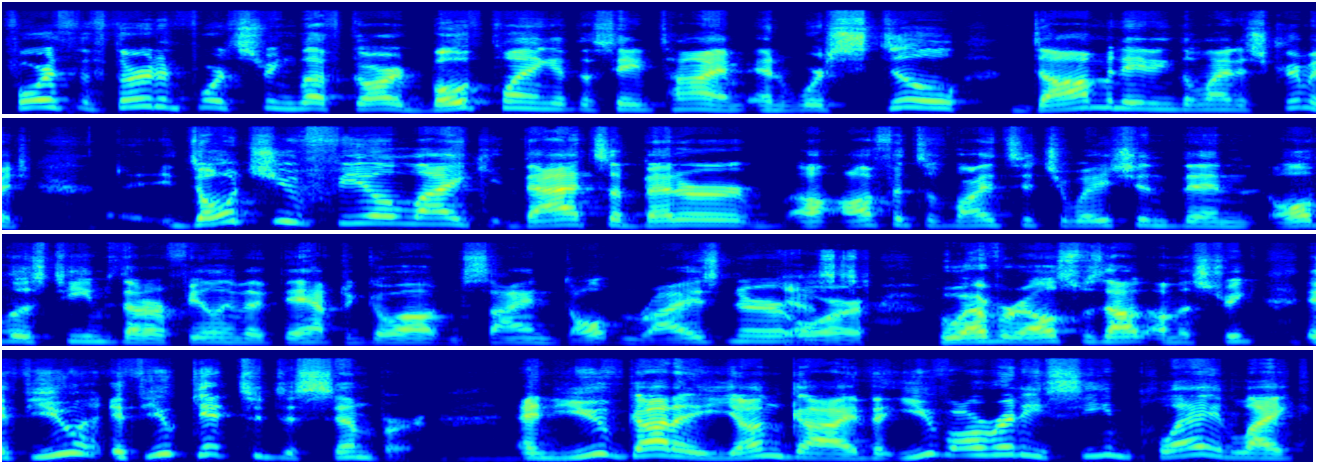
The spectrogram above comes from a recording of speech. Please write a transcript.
fourth, the third and fourth string left guard, both playing at the same time, and we're still dominating the line of scrimmage. Don't you feel like that's a better uh, offensive line situation than all those teams that are feeling like they have to go out and sign Dalton Risner Yes. or whoever else was out on the street? If you if you get to December and you've got a young guy that you've already seen play like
